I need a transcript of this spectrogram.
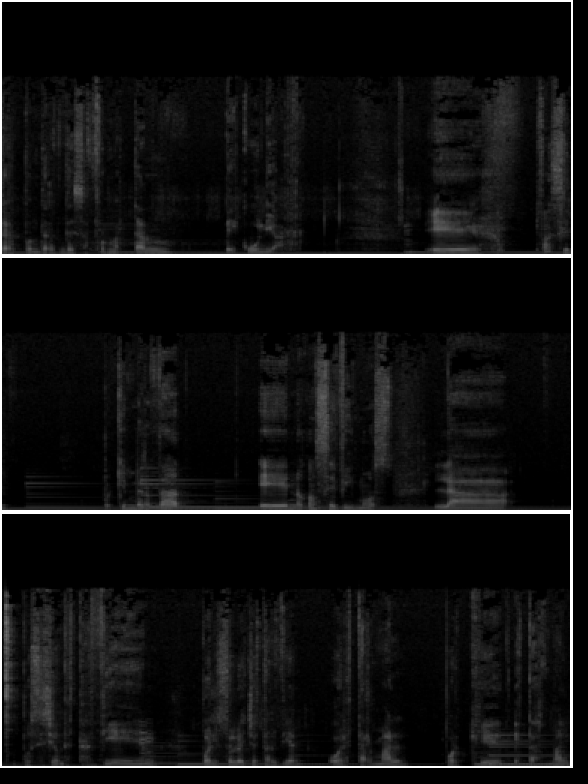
de responder de esa forma tan peculiar? Eh, fácil, porque en verdad eh, no concebimos la posición de estar bien por el solo hecho de estar bien o el estar mal porque estás mal.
